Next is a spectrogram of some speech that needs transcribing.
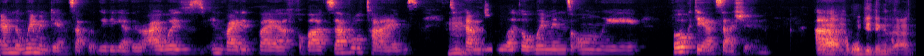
and the women dance separately together. I was invited by a Chabad several times to hmm. come to like a women's only folk dance session. Wow, um, what do you think of that?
